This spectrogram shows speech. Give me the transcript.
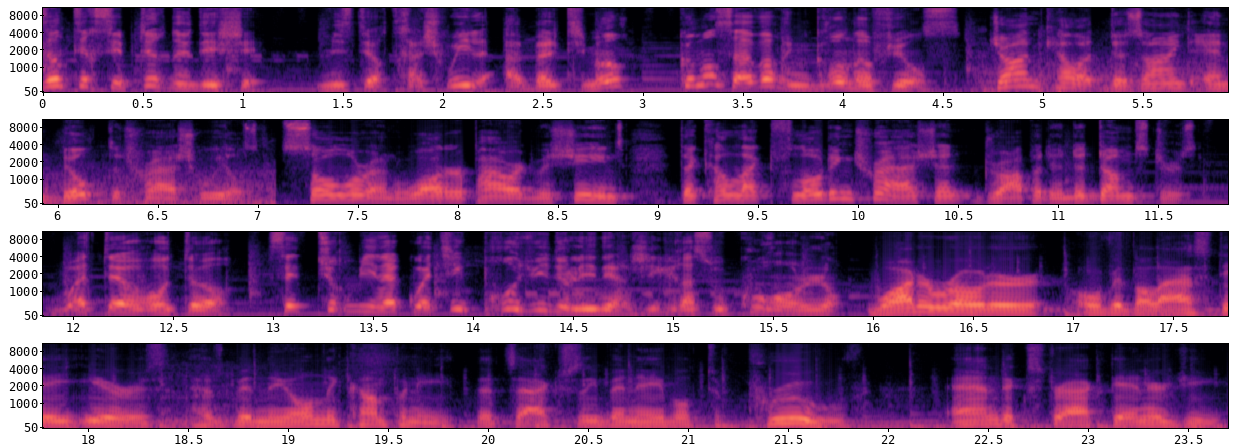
Des intercepteurs de déchets. Mr. Trashwheel à Baltimore commence à avoir une grande influence. John Kellett designed and built the trash wheels, solar and water powered machines that collect floating trash and drop it into dumpsters. Water Rotor, cette turbine aquatique produit de l'énergie grâce au courant lent. Water Rotor, over the last eight years, has been the only company that's actually been able to prove and extract energy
